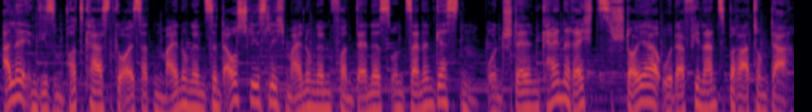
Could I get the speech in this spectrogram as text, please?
Alle in diesem Podcast geäußerten Meinungen sind ausschließlich Meinungen von Dennis und seinen Gästen und stellen keine Rechts-, Steuer- oder Finanzberatung dar.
